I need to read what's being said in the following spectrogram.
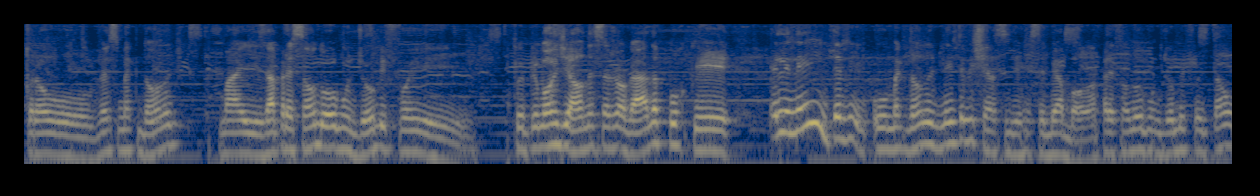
para o Vince McDonald, mas a pressão do Ogun Job foi, foi primordial nessa jogada, porque ele nem teve. O McDonald nem teve chance de receber a bola. A pressão do Ogun Job foi tão,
